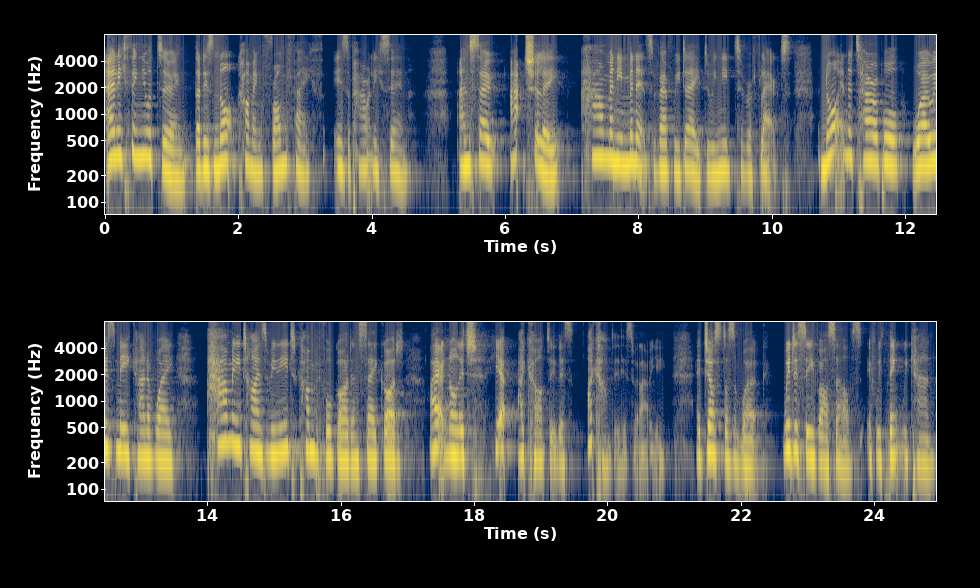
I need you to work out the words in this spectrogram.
anything you're doing that is not coming from faith is apparently sin. And so, actually, how many minutes of every day do we need to reflect? Not in a terrible, woe is me kind of way. How many times we need to come before God and say, God, I acknowledge, yeah, I can't do this. I can't do this without you. It just doesn't work. We deceive ourselves if we think we can.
